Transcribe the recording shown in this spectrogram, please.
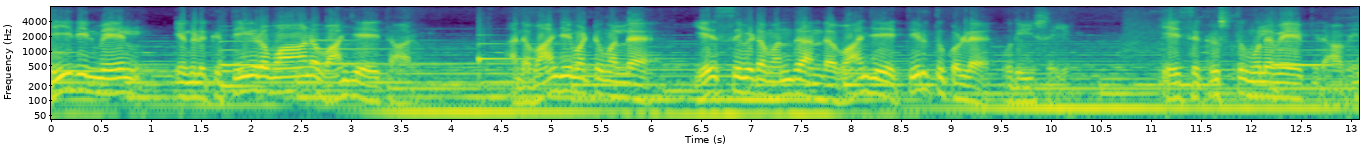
நீதின் மேல் எங்களுக்கு தீவிரமான வாஞ்சையை தாரும். அந்த வாஞ்சை மட்டுமல்ல இயேசுவிடம் வந்து அந்த வாஞ்சையை தீர்த்து கொள்ள உதவி செய்யும். இயேசு கிறிஸ்து மூலமே பிதாவே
